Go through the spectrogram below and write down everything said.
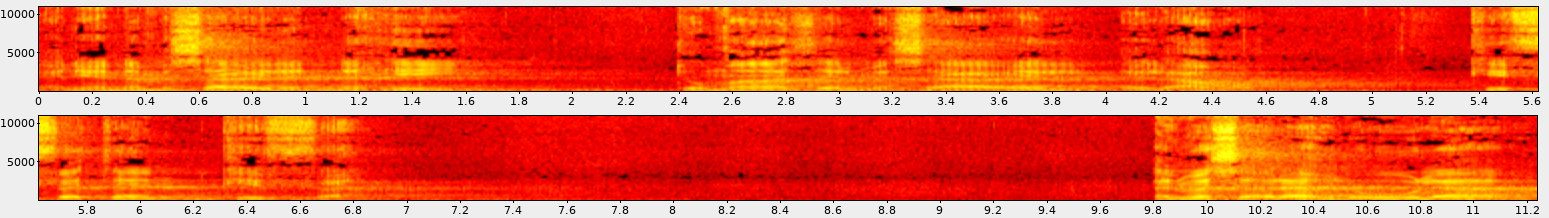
يعني أن مسائل النهي تماثل مسائل الأمر كفة كفة. المسألة الأولى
